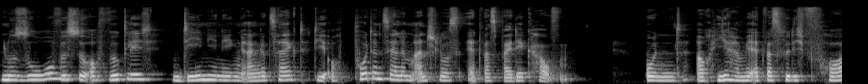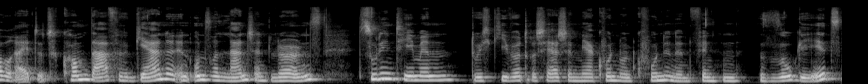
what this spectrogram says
nur so wirst du auch wirklich denjenigen angezeigt, die auch potenziell im Anschluss etwas bei dir kaufen. Und auch hier haben wir etwas für dich vorbereitet. Komm dafür gerne in unsere Lunch and Learns zu den Themen durch Keyword-Recherche mehr Kunden und Kundinnen finden. So geht's.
